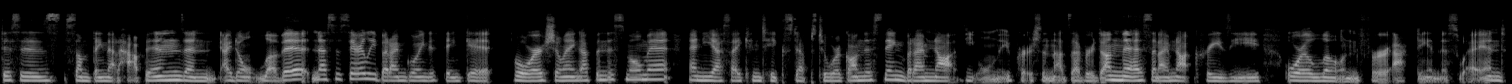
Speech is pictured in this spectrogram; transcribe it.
this is something that happens and I don't love it necessarily, but I'm going to thank it for showing up in this moment. And yes, I can take steps to work on this thing, but I'm not the only person that's ever done this. And I'm not crazy or alone for acting in this way. And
